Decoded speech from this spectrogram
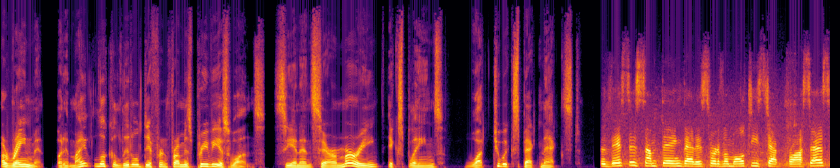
arraignment, but it might look a little different from his previous ones. CNN's Sarah Murray explains what to expect next. This is something that is sort of a multi step process.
